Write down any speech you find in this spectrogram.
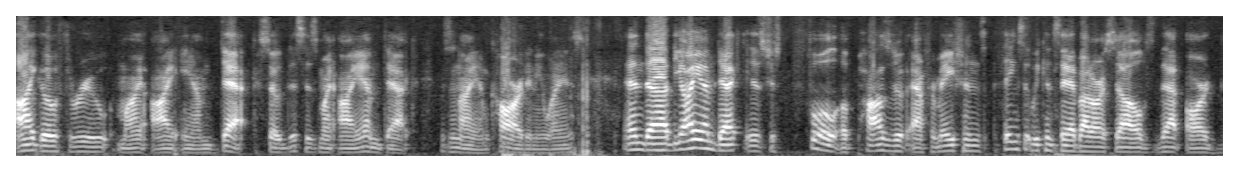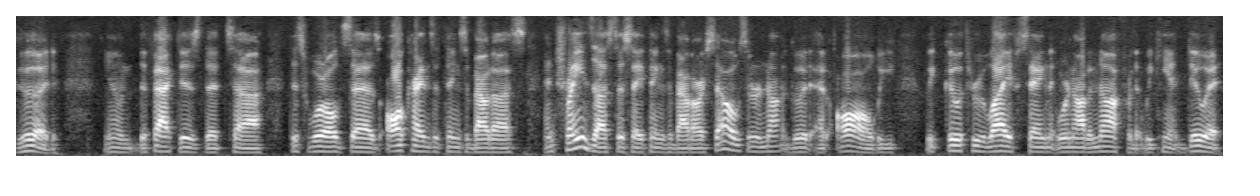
I go through my I Am deck. So, this is my I Am deck. It's an I Am card, anyways. And uh, the I Am deck is just full of positive affirmations, things that we can say about ourselves that are good. You know, the fact is that uh, this world says all kinds of things about us and trains us to say things about ourselves that are not good at all. We we go through life saying that we're not enough or that we can't do it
